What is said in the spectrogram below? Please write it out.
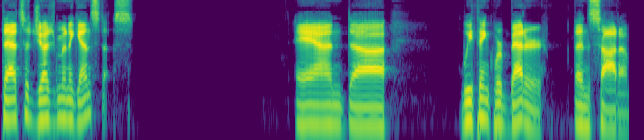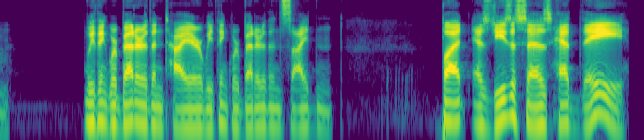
that's a judgment against us. And uh, we think we're better than Sodom. We think we're better than Tyre. We think we're better than Sidon. But as Jesus says, had they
